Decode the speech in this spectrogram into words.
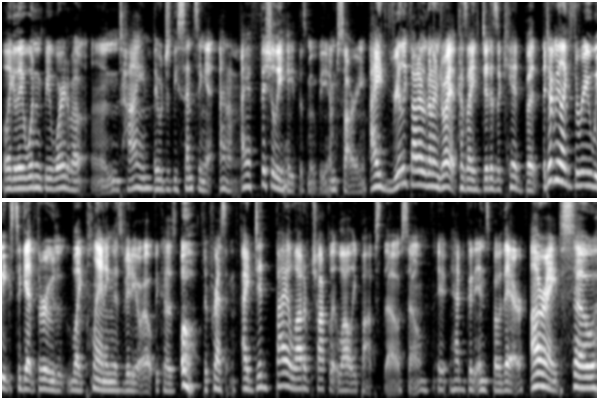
Like they wouldn't be worried about uh, time. They would just be sensing it. I don't know. I officially hate this movie. I'm sorry. I really thought I was gonna enjoy it because I did as a kid, but it took me like three weeks to get through like planning this video out because, oh, depressing. I did buy a lot of chocolate lollipops though, so it had good inspo there. All right, so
